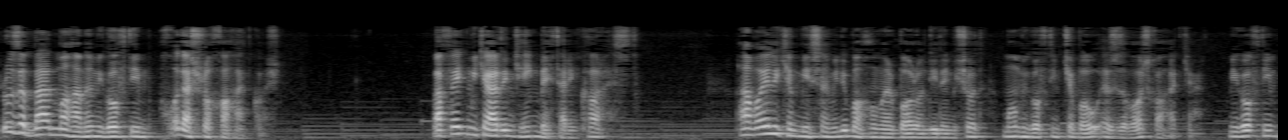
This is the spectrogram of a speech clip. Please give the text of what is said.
روز بعد ما همه می‌گفتیم خودش را خواهد کشت و فکر می‌کردیم که این بهترین کار است. اوایلی که میس امیلی با هومر بارون دیده می‌شد ما می‌گفتیم که با او ازدواج خواهد کرد. می‌گفتیم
